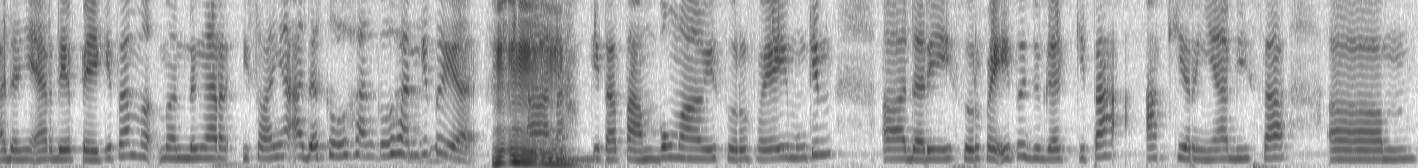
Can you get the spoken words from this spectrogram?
adanya RDP, kita me- mendengar istilahnya ada keluhan-keluhan gitu ya. Mm-mm. Uh, nah, kita tampung melalui survei. Mungkin uh, dari survei itu juga kita akhirnya bisa em,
